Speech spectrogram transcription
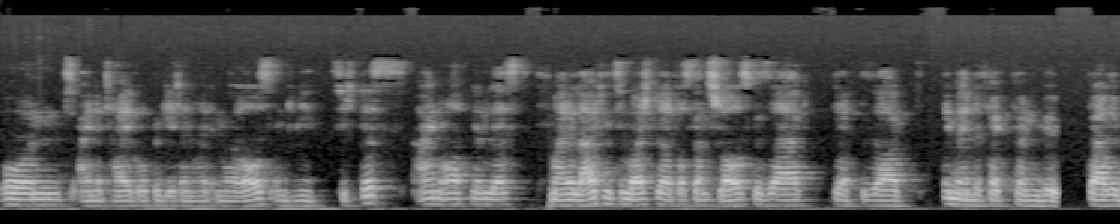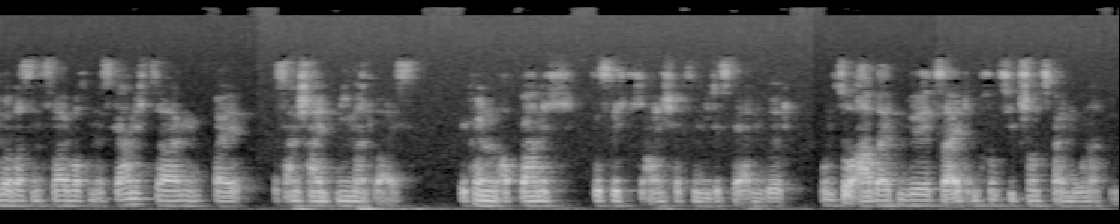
und eine Teilgruppe geht dann halt immer raus und wie sich das einordnen lässt. Meine Leitung zum Beispiel hat was ganz Schlaues gesagt. Die hat gesagt, im Endeffekt können wir darüber, was in zwei Wochen ist, gar nichts sagen, weil es anscheinend niemand weiß. Wir können auch gar nicht das richtig einschätzen, wie das werden wird. Und so arbeiten wir jetzt seit im Prinzip schon zwei Monaten.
